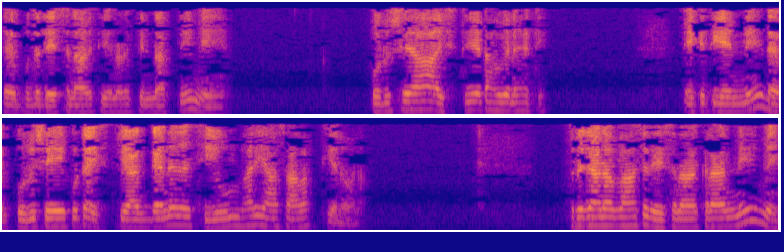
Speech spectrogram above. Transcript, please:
ඒ බුද්ධ දේශනාවේ තියෙනනේ පින්නත් මේ පුරුෂයා ස්ත්‍රියට අහු වෙන හැටි. ඒකේ තියෙන්නේ දැන් පුරුෂයෙකුට ස්ත්‍රියක් ගැන සියුම් හරි ආසාවක් තියෙනවා නම් බුදුරජාණන් වහන්සේ දේශනා කරන්නේ මේ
